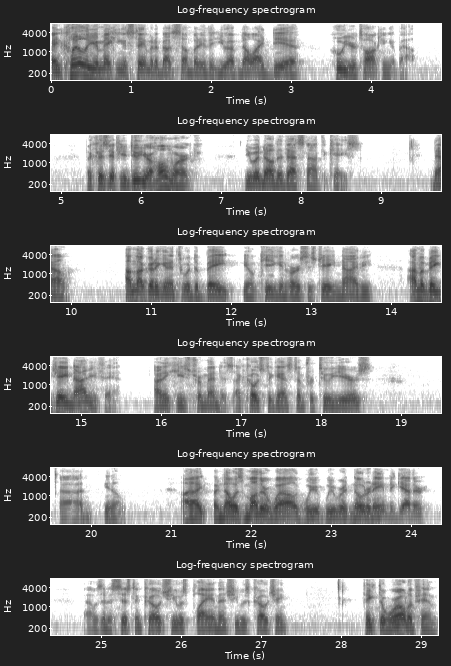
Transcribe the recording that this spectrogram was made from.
and clearly, you're making a statement about somebody that you have no idea who you're talking about, because if you do your homework, you would know that that's not the case. Now, I'm not going to get into a debate, you know, Keegan versus Jaden Ivey. I'm a big Jaden Ivey fan. I think he's tremendous. I coached against him for two years. Uh, you know, I, know his mother well. We, we were at Notre Dame together. I was an assistant coach. She was playing, then she was coaching. Think the world of him.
